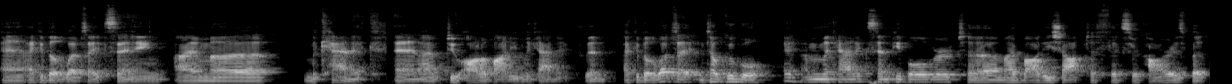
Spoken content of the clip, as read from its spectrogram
and I could build a website saying, I'm a mechanic and I do auto body mechanics. Then I could build a website and tell Google, hey, I'm a mechanic, send people over to my body shop to fix their cars. But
